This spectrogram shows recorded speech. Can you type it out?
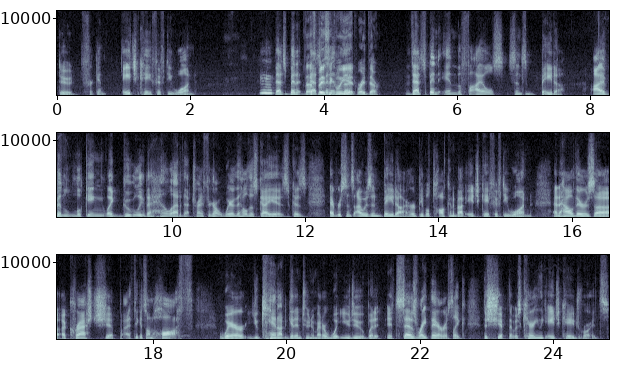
Dude, freaking HK51. Hmm. That's been That's, been in basically the- it right there. That's been in the files since beta. I've been looking, like googling the hell out of that, trying to figure out where the hell this guy is. Because ever since I was in beta, I heard people talking about HK51 and how there's a, a crashed ship. I think it's on Hoth, where you cannot get into no matter what you do. But it, it says right there, it's like the ship that was carrying the HK droids.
